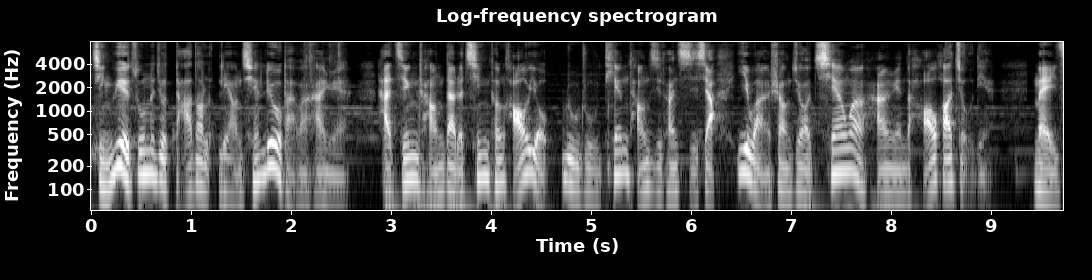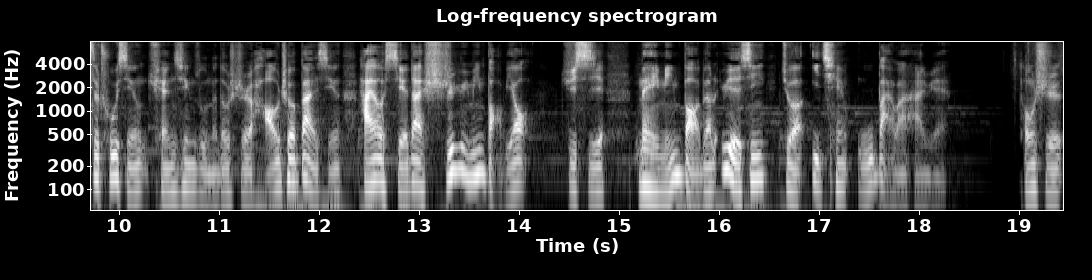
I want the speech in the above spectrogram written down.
仅月租呢就达到了两千六百万韩元，还经常带着亲朋好友入住天堂集团旗下一晚上就要千万韩元的豪华酒店。每次出行，全清组呢都是豪车伴行，还要携带十余名保镖。据悉，每名保镖的月薪就要一千五百万韩元。同时，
